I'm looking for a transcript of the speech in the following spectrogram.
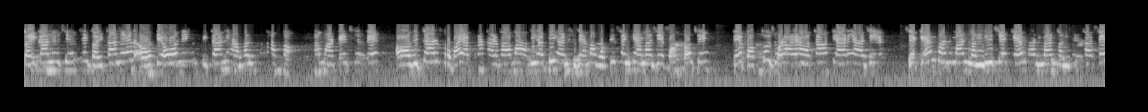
ગઈકાલે છે તે, ગઈકાલે તેઓની પિતાને આમંત્રણ આપવા માટે છે તે વિચાર શોભાયાત્રા કાઢવામાં આવી હતી અને જેમાં મોટી સંખ્યામાં જે ભક્તો છે તે ભક્તો જોડાયા હતા. ત્યારે આજે જે કેમ્પ હનુમાન મંદિર છે કેમ્પ હનુમાન મંદિર ખાતે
